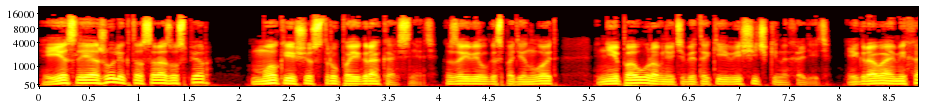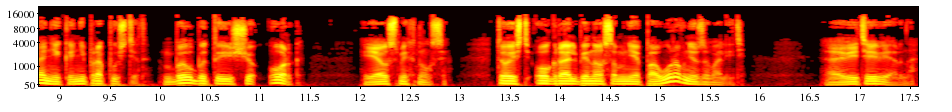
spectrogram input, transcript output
«Если я жулик, то сразу спер. Мог еще с трупа игрока снять», — заявил господин Ллойд. «Не по уровню тебе такие вещички находить. Игровая механика не пропустит. Был бы ты еще орк». Я усмехнулся. «То есть огра альбиноса мне по уровню завалить?» «А ведь и верно.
